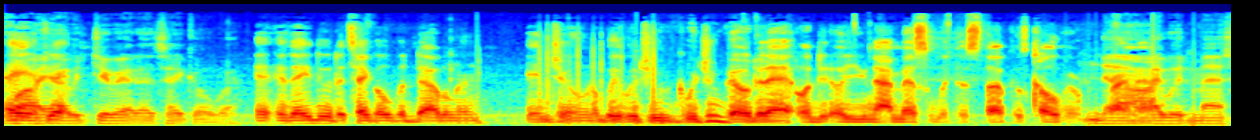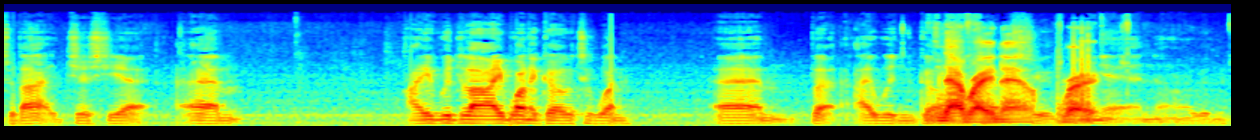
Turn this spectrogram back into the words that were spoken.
hey, why you- I would do it at a takeover. If they do the takeover Dublin in June, would would you would you go to that, or are you not messing with this stuff? Because COVID. No, right? I wouldn't mess with that just yet. Um, I would. I want to go to one, um, but I wouldn't go. Not right now, right. Yeah, no, I wouldn't.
